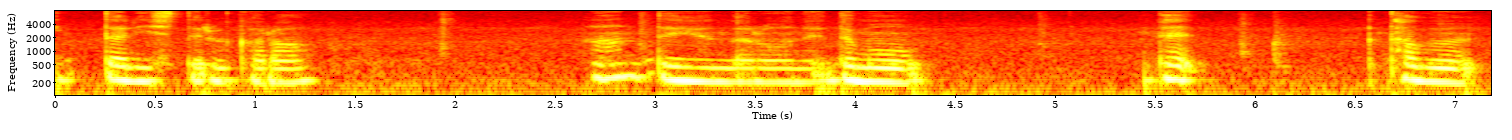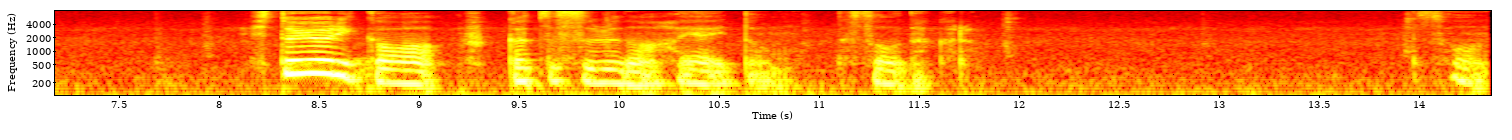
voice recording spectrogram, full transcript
行ったりしてるからなんて言うんだろうね。でもね多分人よりかは復活するのは早いと思う。そうだから。そうなの。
